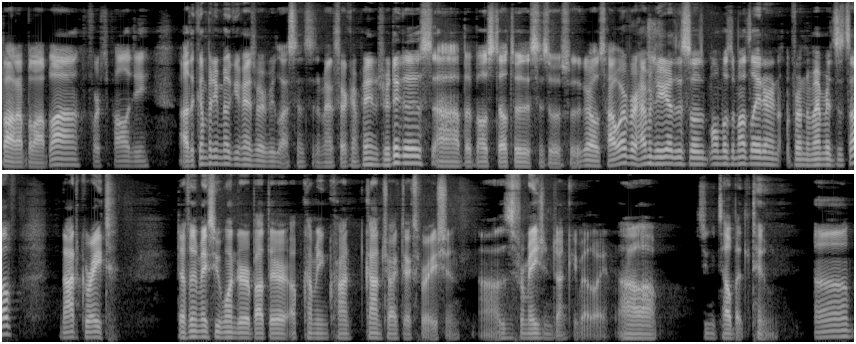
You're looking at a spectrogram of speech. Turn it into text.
Blah, blah, blah. Forced apology. Uh, the company milking fans for every lesson since the Max campaign is ridiculous, uh, but most dealt to this since it was for the girls. However, having to hear this was almost a month later and from the members itself, not great. Definitely makes you wonder about their upcoming con- contract expiration. Uh, this is from Asian Junkie, by the way. Uh, you can tell by the tune. Um,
